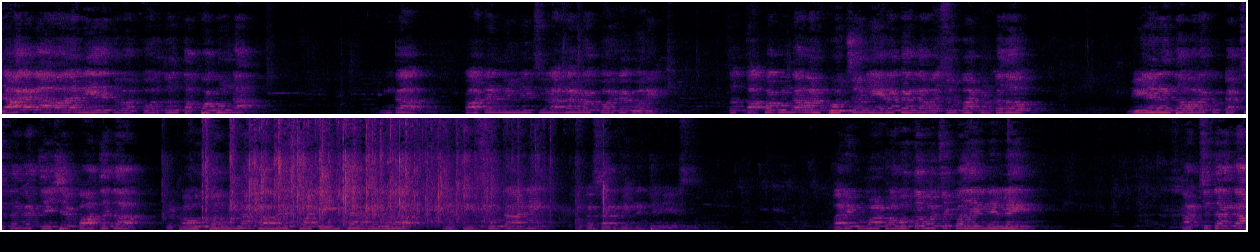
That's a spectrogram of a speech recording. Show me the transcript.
జాగా కావాలని ఏదైతే వాళ్ళు కోరుతుందో తప్పకుండా. ఇంకా కాటన్ మిల్ నుంచి అన్న కూడా కోరిక కోరి. సో తప్పకుండా మనం కూర్చొని ఏ రకంగా వెసులుబాటు ఉంటుందో వీలైనంత వరకు ఖచ్చితంగా చేసే బాధ్యత ప్రభుత్వం ఉన్న కాంగ్రెస్ పార్టీ ఇన్ఛార్జ్ కూడా నేను తీసుకుంటా అని ఒకసారి మీకు నేను తెలియజేస్తున్నాను మరి మా మన ప్రభుత్వం వచ్చి పదిహేను నెలలు ఖచ్చితంగా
